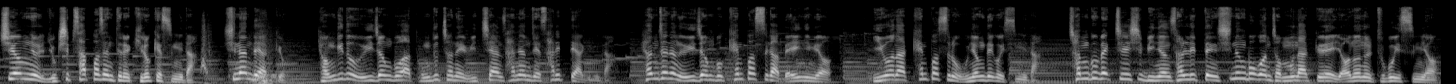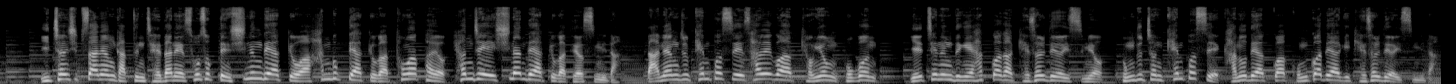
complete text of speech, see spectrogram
취업률 64%를 기록했습니다. 신한대학교, 경기도 의정부와 동두천에 위치한 4년제 사립대학입니다. 현재는 의정부 캠퍼스가 메인이며 이원학 캠퍼스로 운영되고 있습니다. 1972년 설립된 신흥보건 전문학교에 연원을 두고 있으며 2014년 같은 재단에 소속된 신흥대학교와 한국대학교가 통합하여 현재의 신한대학교가 되었습니다. 남양주 캠퍼스의 사회과학, 경영, 보건, 예체능 등의 학과가 개설되어 있으며 동두천 캠퍼스에 간호대학과 공과대학이 개설되어 있습니다.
